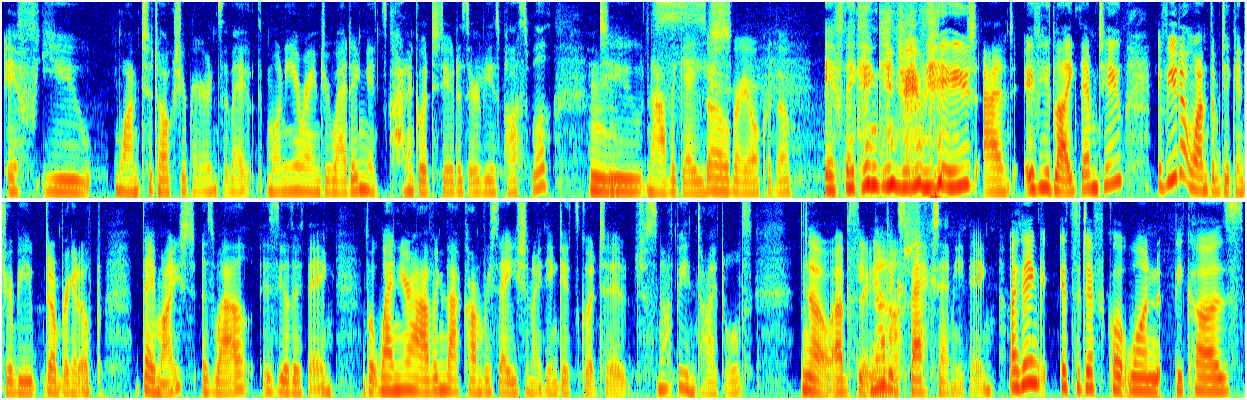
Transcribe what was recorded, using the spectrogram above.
if you want to talk to your parents about money around your wedding, it's kind of good to do it as early as possible to navigate So very awkward though. If they can contribute and if you'd like them to. If you don't want them to contribute, don't bring it up. They might as well, is the other thing. But when you're having that conversation, I think it's good to just not be entitled, No, absolutely not not. expect anything. I think it's a difficult one because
